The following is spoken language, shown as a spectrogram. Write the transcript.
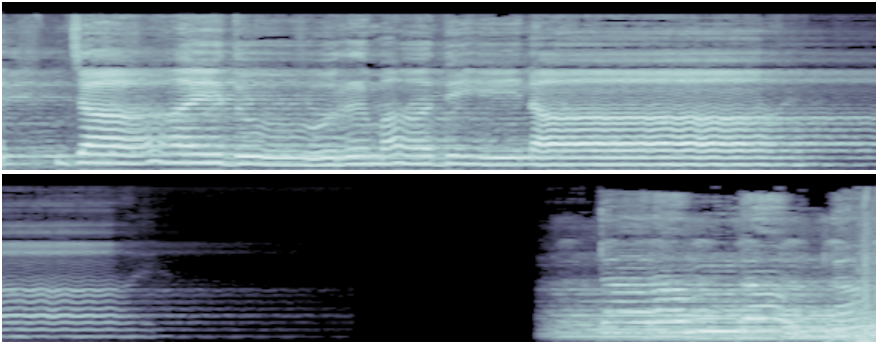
যায় দূর মাদিনা da dum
